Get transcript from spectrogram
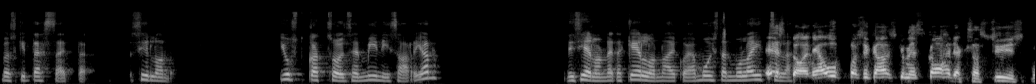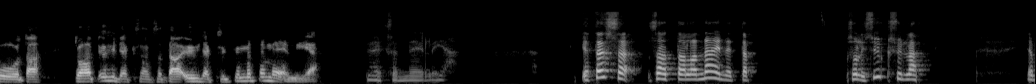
myöskin tässä, että silloin just katsoin sen minisarjan, niin siellä on näitä kellonaikoja. Muistan mulla itsellä... Estonia upposi 28. syyskuuta 1994. 94. Ja tässä saattaa olla näin, että se oli syksyllä, ja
